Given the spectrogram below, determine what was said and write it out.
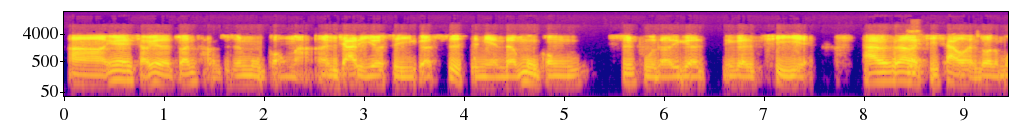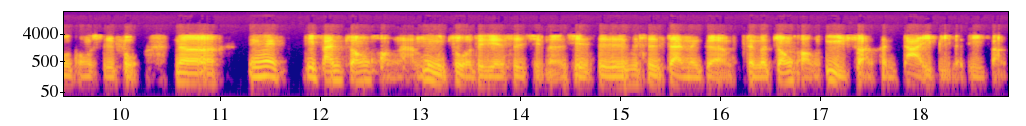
啊、呃，因为小月的专长就是木工嘛，嗯，家里又是一个四十年的木工师傅的一个一个企业，他那个旗下有很多的木工师傅，那。因为一般装潢啊，木作这件事情呢，其实是占那个整个装潢预算很大一笔的地方。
